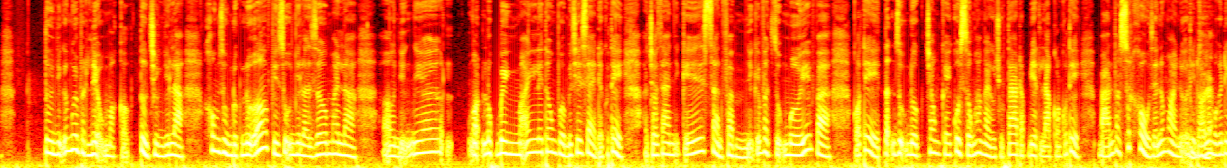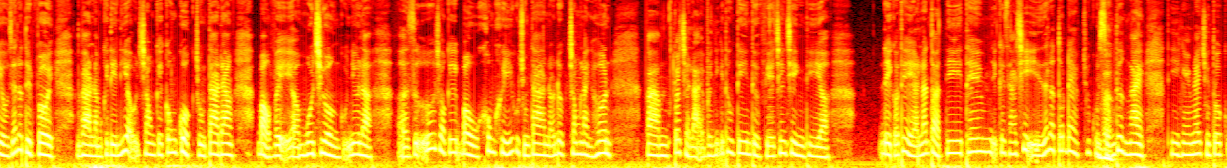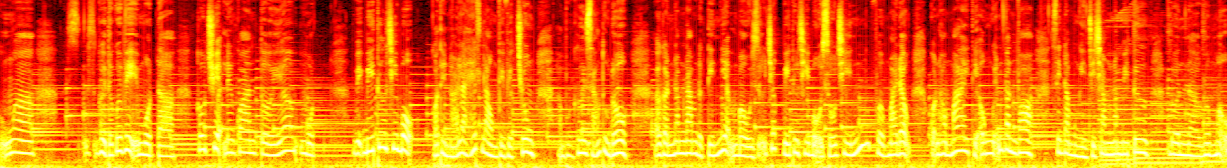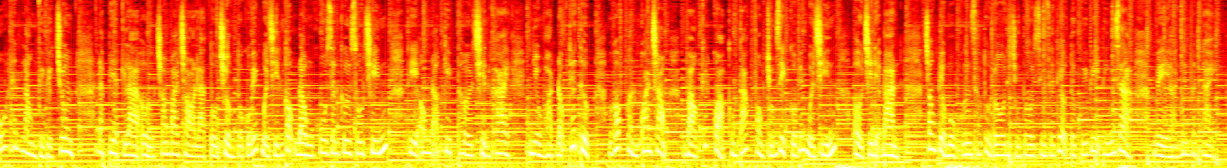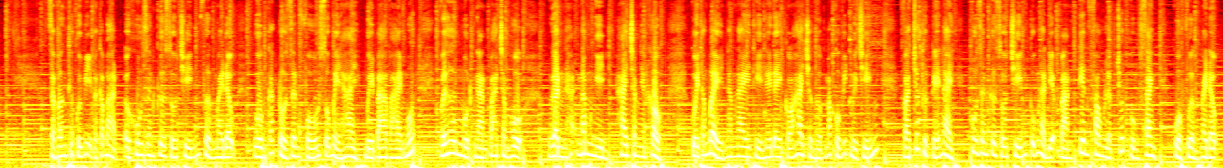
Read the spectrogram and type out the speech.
từ những cái nguyên vật liệu mà có tưởng chừng như là không dùng được nữa ví dụ như là dơm hay là uh, những ngọn lục bình mà anh Lê Thông vừa mới chia sẻ để có thể uh, cho ra những cái sản phẩm những cái vật dụng mới và có thể tận dụng được trong cái cuộc sống hàng ngày của chúng ta đặc biệt là còn có thể bán và xuất khẩu ra nước ngoài nữa Đúng thì đó là một cái điều rất là tuyệt vời và là một cái tín hiệu trong cái công cuộc chúng ta đang bảo vệ uh, môi trường cũng như là uh, giữ cho cái bầu không khí của chúng ta nó được trong lành hơn. Và quay trở lại với những cái thông tin từ phía chương trình thì uh, để có thể lan tỏa đi thêm những cái giá trị rất là tốt đẹp trong cuộc vâng. sống thường ngày thì ngày hôm nay chúng tôi cũng uh, gửi tới quý vị một uh, câu chuyện liên quan tới uh, một vị bí thư tri bộ có thể nói là hết lòng vì việc chung, à, một gương sáng thủ đô. Gần 5 năm được tín nhiệm bầu giữ chức bí thư tri bộ số 9 phường Mai Động, quận Hoàng Mai thì ông Nguyễn Văn Vo, sinh năm 1954, luôn à, gương mẫu hết lòng vì việc chung, đặc biệt là ở trong vai trò là tổ trưởng tổ Covid-19 cộng đồng khu dân cư số 9 thì ông đã kịp thời triển khai nhiều hoạt động thiết thực, góp phần quan trọng vào kết quả công tác phòng chống dịch Covid-19 ở trên địa bàn. Trong tiểu mục Gương sáng thủ đô thì chúng tôi xin giới thiệu tới quý vị thính giả về à, nhân vật này. Dạ vâng thưa quý vị và các bạn, ở khu dân cư số 9 phường Mai Động gồm các tổ dân phố số 12, 13 và 21 với hơn 1.300 hộ, gần 5.200 nhân khẩu. Cuối tháng 7 năm nay thì nơi đây có hai trường hợp mắc Covid-19 và trước thực tế này, khu dân cư số 9 cũng là địa bàn tiên phong lập chốt vùng xanh của phường Mai Động.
